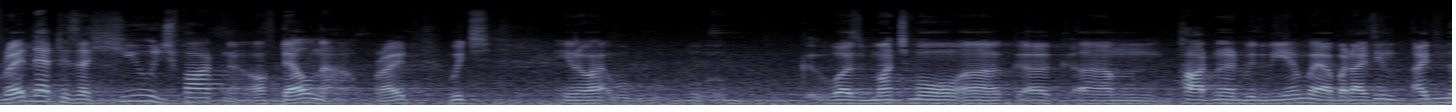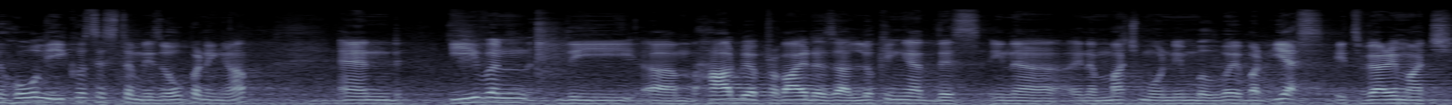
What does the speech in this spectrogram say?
Red Hat is a huge partner of Dell now, right? Which, you know, w- w- was much more uh, uh, um, partnered with VMware, but I think, I think the whole ecosystem is opening up, and even the um, hardware providers are looking at this in a, in a much more nimble way, but yes, it's very much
